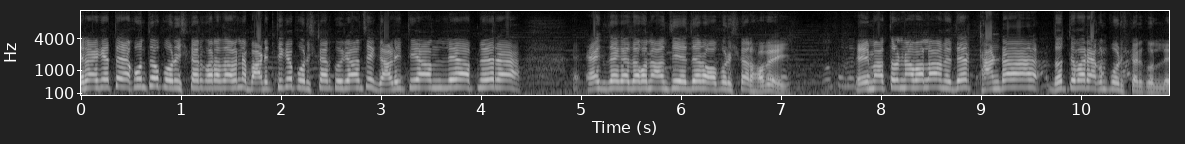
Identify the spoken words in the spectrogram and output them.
এর আগে তো এখন তো পরিষ্কার করা যাবে না। বাড়ির থেকে পরিষ্কার করে আনছি গাড়িতে আনলে আপনার এক জায়গায় যখন আনছি এদের অপরিষ্কার হবেই। এই মাত্র না নামালাম এদের ঠান্ডা ধরতে পারে এখন পরিষ্কার করলে।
